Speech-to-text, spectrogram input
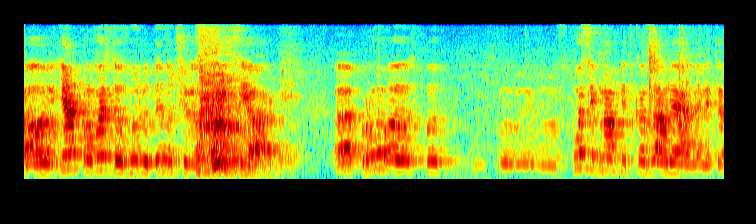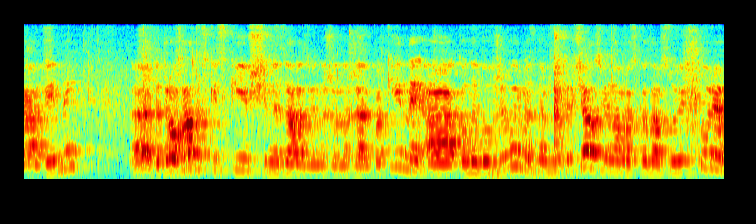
Е, Як провести одну людину через поліції армії? Е, Про е, сп- спосіб нам підказав реальний ветеран війни. Петро Галузький з Київщини, зараз він вже, на жаль, покійний. А коли був живий, ми з ним зустрічалися, він нам розказав свою історію.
